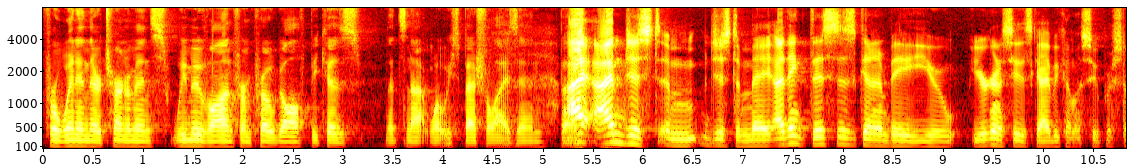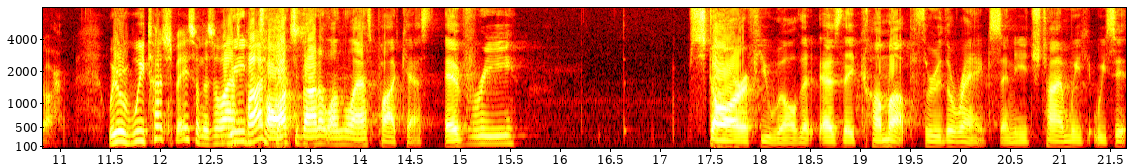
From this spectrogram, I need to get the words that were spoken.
for winning their tournaments. We move on from pro golf because that's not what we specialize in. But I, I'm just um, just amazed. I think this is going to be you. You're going to see this guy become a superstar. We were, we touched base on this last. We podcast. talked about it on the last podcast. Every star, if you will, that as they come up through the ranks, and each time we we see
